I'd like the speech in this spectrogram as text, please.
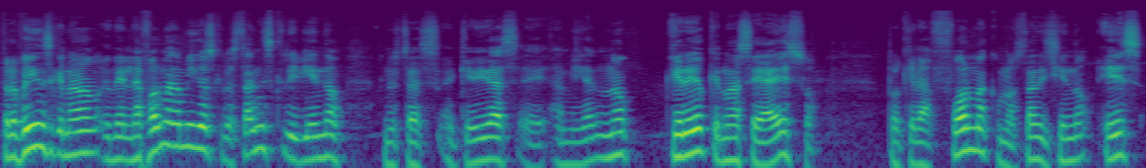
pero fíjense que no, de la forma, amigos, que lo están escribiendo nuestras eh, queridas eh, amigas, no creo que no sea eso. Porque la forma como lo están diciendo es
